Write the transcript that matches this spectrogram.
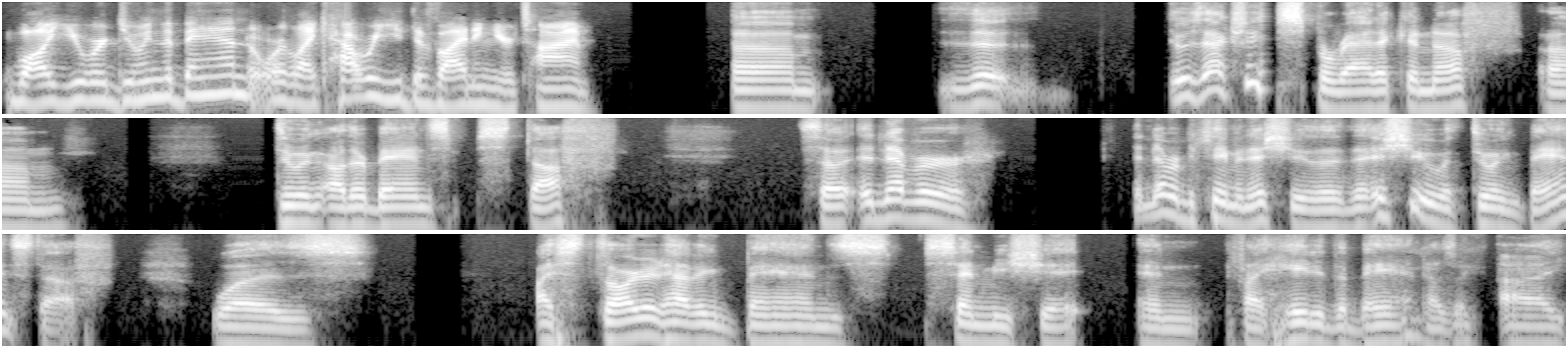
while you were doing the band, or like how were you dividing your time? um the it was actually sporadic enough um doing other bands stuff so it never it never became an issue the, the issue with doing band stuff was i started having bands send me shit and if i hated the band i was like i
